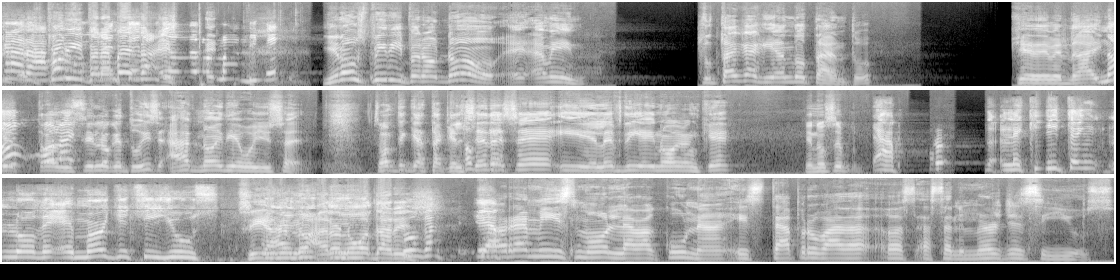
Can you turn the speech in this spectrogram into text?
carajo, Speedy, pero es verdad, entendió es- de lo más bien. You know, Speedy, pero no, eh, I mean, tú estás gagueando tanto que de verdad hay No, que traducir lo que tú dices. I have no idea what you said. Something que hasta que el. CDC y el FDA no hagan qué, que no se... Ah, le quiten lo de emergency use. Sí, I le- know- I don't know what that is. Y ahora mismo la vacuna está aprobada as, as an emergency use.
